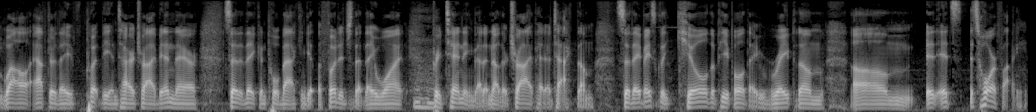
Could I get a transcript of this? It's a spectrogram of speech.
while after they've put the entire tribe in there, so that they can pull back and get the footage that they want, Mm-hmm. pretending that another tribe had attacked them. So they basically kill the people, they rape them. Um, it, it's it's horrifying.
